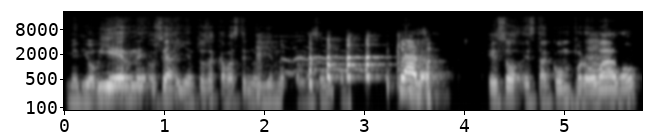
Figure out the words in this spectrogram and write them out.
medio viernes, o sea, y entonces acabaste no yendo a la Claro. Eso está comprobado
